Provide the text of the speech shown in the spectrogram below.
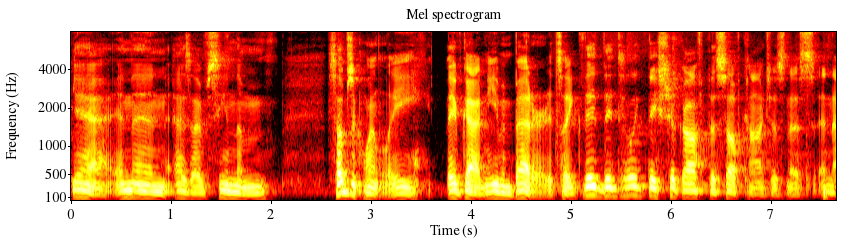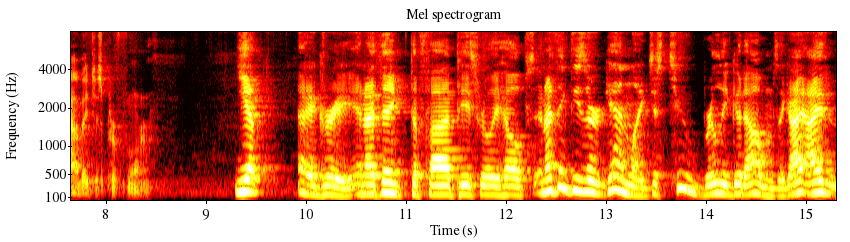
Yeah, and then as I've seen them subsequently, they've gotten even better. It's like they, they it's like they shook off the self consciousness and now they just perform. Yep, I agree, and I think the five piece really helps. And I think these are again like just two really good albums. Like I, I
